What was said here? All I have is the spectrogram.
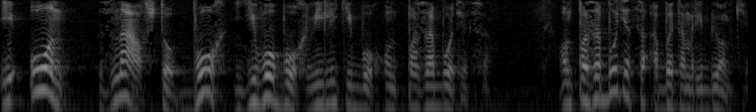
И он знал, что Бог, его Бог, великий Бог, он позаботится. Он позаботится об этом ребенке.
